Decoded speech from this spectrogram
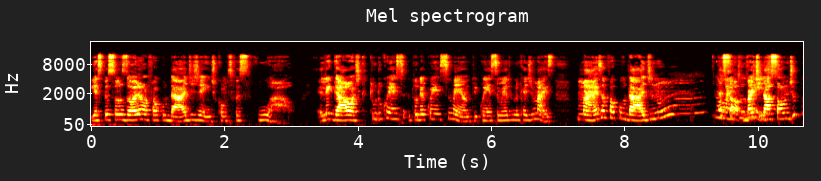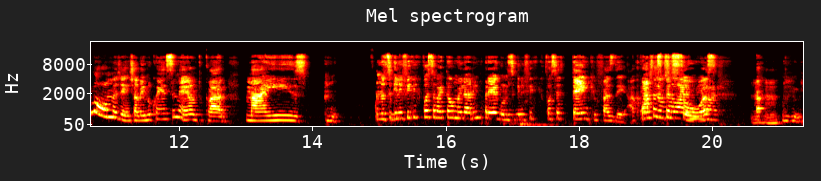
E as pessoas olham a faculdade, gente, como se fosse uau. É legal, acho que tudo, conhece, tudo é conhecimento. E conhecimento nunca é demais. Mas a faculdade não, Não é é, só- tudo vai te dar isso. só um diploma, gente, além do conhecimento, claro. Mas não significa que você vai ter o melhor emprego, não significa que você tem que fazer. Quantas um pessoas. Uhum.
